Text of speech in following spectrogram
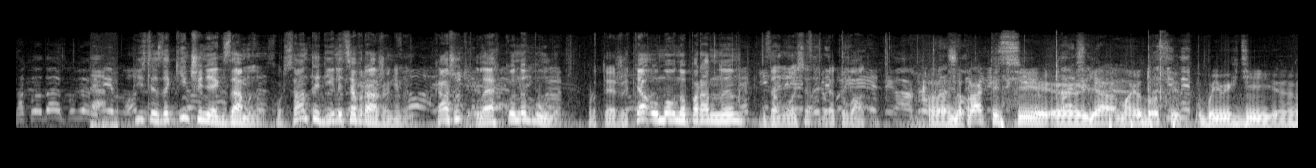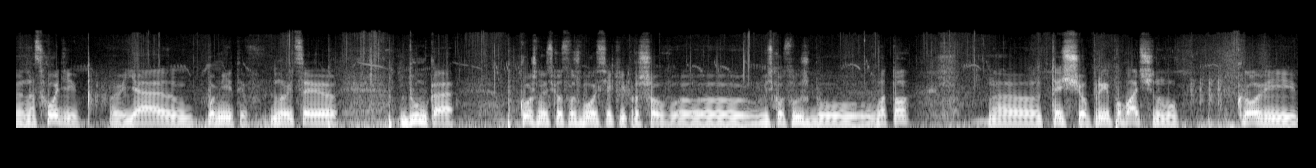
Накладаємо пов'язку. Після закінчення екзамену курсанти діляться враженнями. кажуть, легко не було. Проте життя умовно пораненим вдалося врятувати. Е, На практиці е, я маю досвід бойових дій е, на сході. Я помітив, ну і це думка кожного військовослужбовця, який пройшов військову службу в АТО. Те, що при побаченому крові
